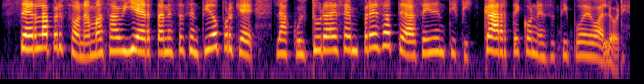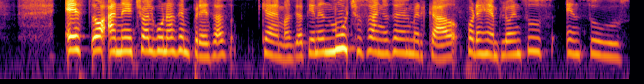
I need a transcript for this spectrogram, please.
ser la persona más abierta en este sentido, porque la cultura de esa empresa te hace identificarte con ese tipo de valores. Esto han hecho algunas empresas que además ya tienen muchos años en el mercado, por ejemplo, en sus, en sus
